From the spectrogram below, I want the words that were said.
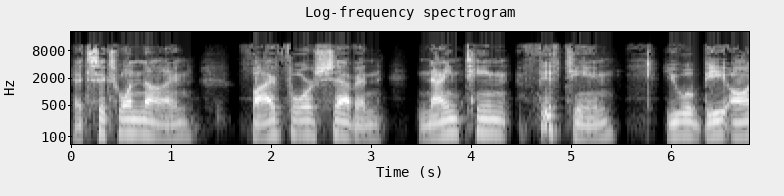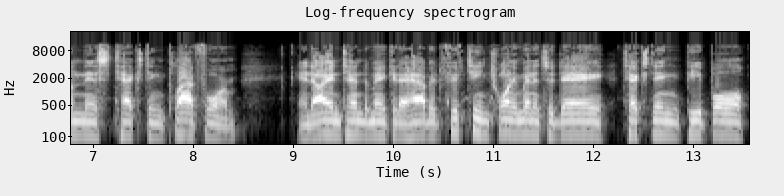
that's 619-547-1915, you will be on this texting platform. And I intend to make it a habit 15, 20 minutes a day, texting people,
